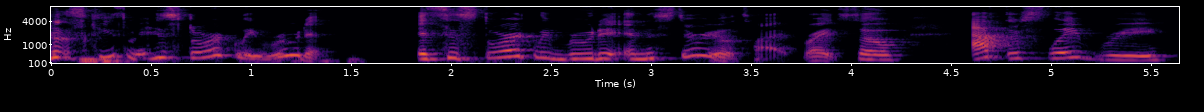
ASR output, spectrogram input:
excuse me, historically rooted. It's historically rooted in the stereotype, right? So after slavery,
